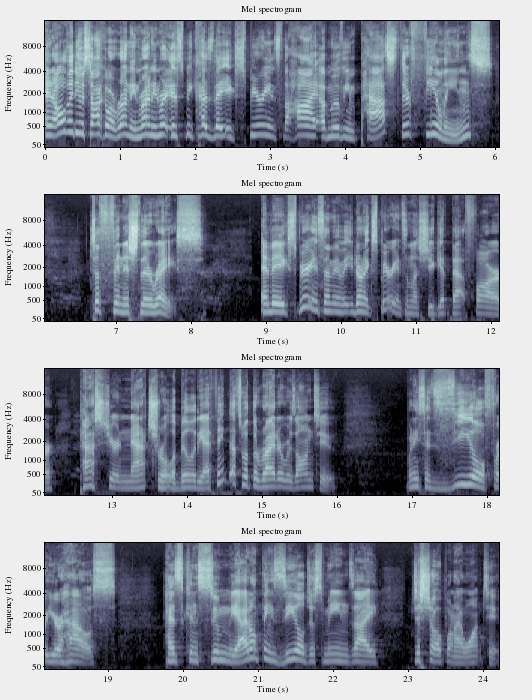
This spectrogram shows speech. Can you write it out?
and all they do is talk about running, running, running. It's because they experience the high of moving past their feelings to finish their race. And they experience something that you don't experience unless you get that far past your natural ability. I think that's what the writer was onto when he said, Zeal for your house has consumed me. I don't think zeal just means I just show up when I want to.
